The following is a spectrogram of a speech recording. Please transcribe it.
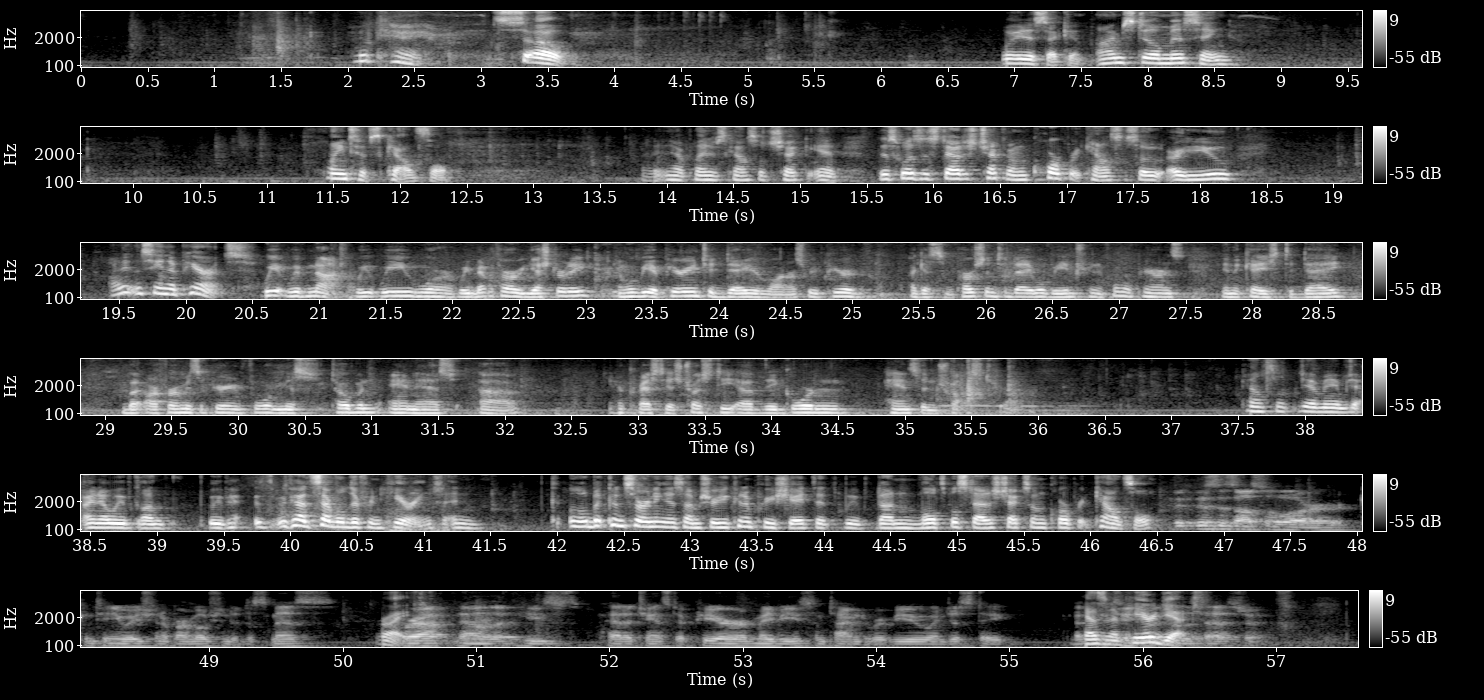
Okay, so. Wait a second, I'm still missing plaintiff's counsel. I didn't have plaintiff's counsel check in. This was a status check on corporate counsel, so are you, I didn't see an appearance. We, we've not. We, we were, we met with her yesterday, and we'll be appearing today, Your Honors. We appeared, I guess, in person today. We'll be entering a formal appearance in the case today. But our firm is appearing for Ms. Tobin and as, uh, in her capacity as trustee of the Gordon Hanson Trust, Your Honor. Counsel, do you have any, obje- I know we've gone, we've, we've had several different hearings, and a little bit concerning, as I'm sure you can appreciate, that we've done multiple status checks on corporate counsel. Th- This is also our continuation of our motion to dismiss. Right. We're out now that he's had a chance to appear, maybe some time to review and just take. A He hasn't appeared yet. of the status check.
